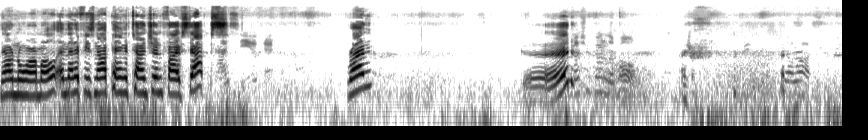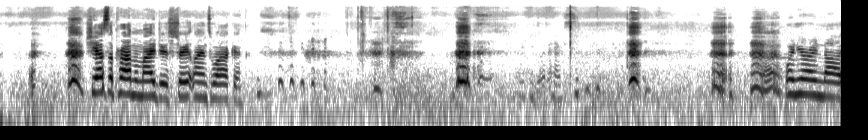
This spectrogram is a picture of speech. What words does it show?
Now normal. And then if he's not paying attention, five I steps. see, okay. Run. Good. I thought you were going to the hole. I- Got lost. She has the problem I do, straight lines walking. You can go next. when you're in uh,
